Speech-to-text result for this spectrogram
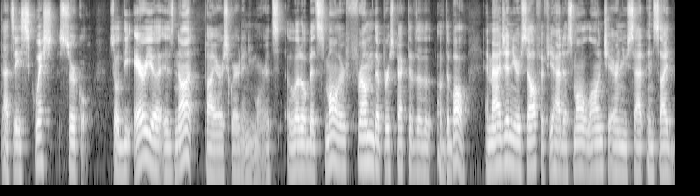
That's a squished circle. So the area is not pi r squared anymore. It's a little bit smaller from the perspective of the, of the ball. Imagine yourself if you had a small lawn chair and you sat inside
